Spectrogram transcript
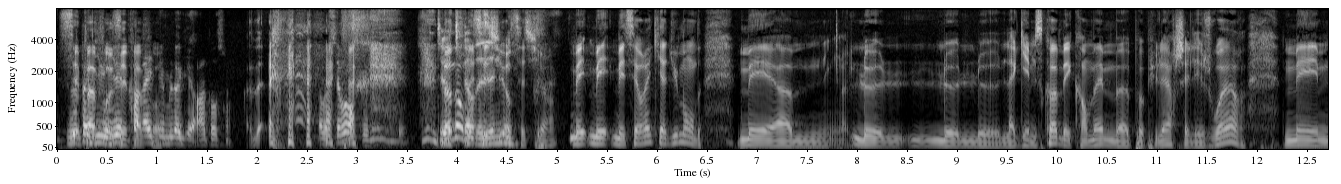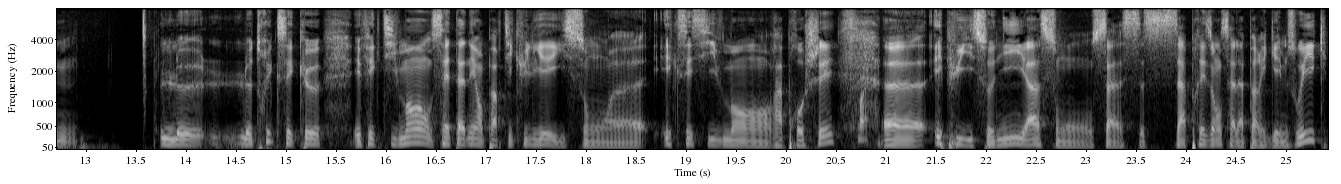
c'est pas, faux, c'est pas faux. des blogueurs, attention. non, c'est bon, non, non, mais c'est sûr, c'est sûr. Mais mais mais c'est vrai qu'il y a du monde. Mais euh, le, le, le la Gamescom est quand même populaire chez les joueurs, mais le, le truc, c'est que effectivement, cette année en particulier, ils sont euh, excessivement rapprochés. Euh, et puis Sony a son sa, sa, présence à la Paris Games Week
